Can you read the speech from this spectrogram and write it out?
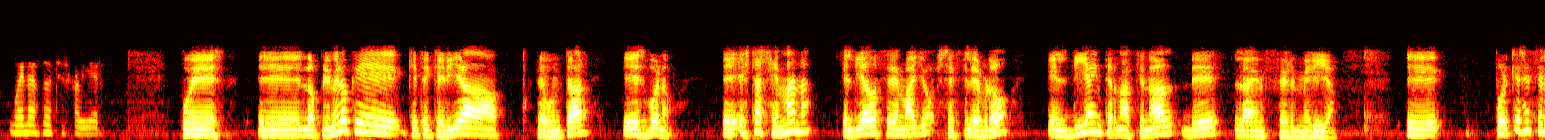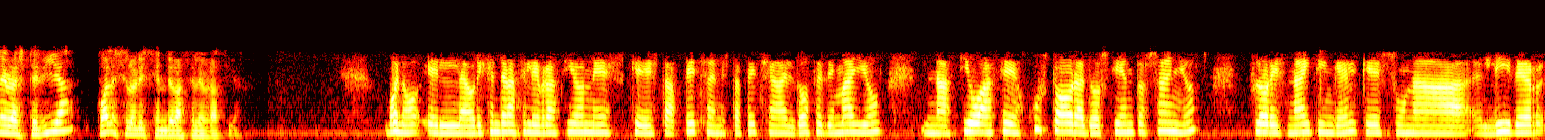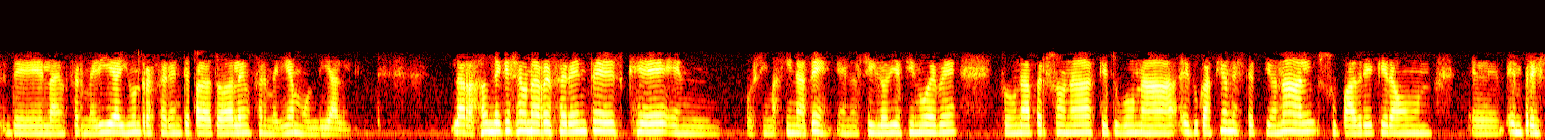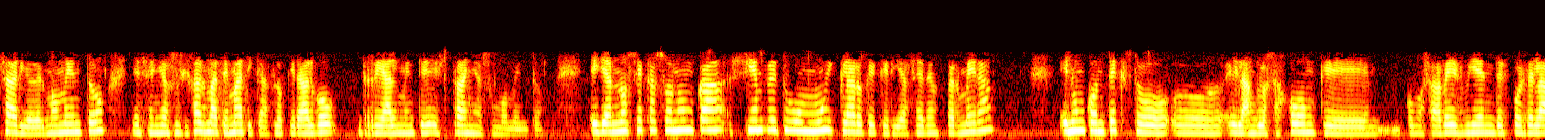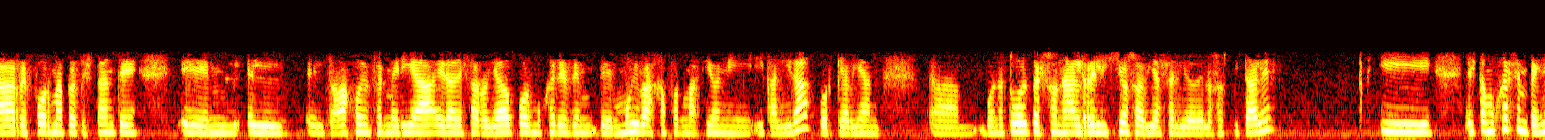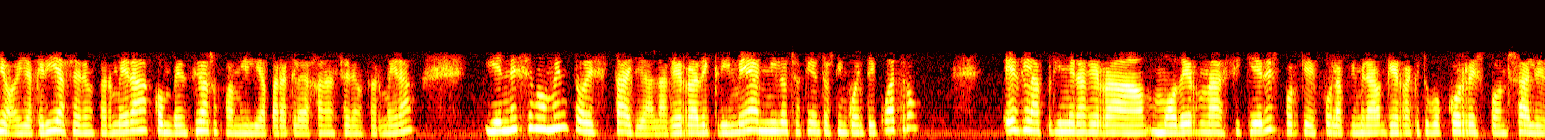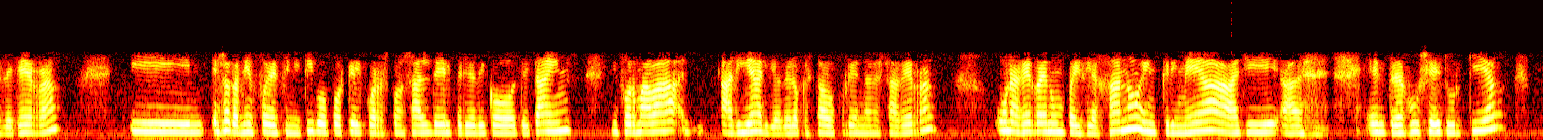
Buenas noches, Javier. Pues eh, lo primero que, te quería preguntar es, bueno, eh, esta semana, el día 12 de mayo, se celebró el Día Internacional de la Enfermería. ¿Por qué se celebra este día? ¿Cuál es el origen de la celebración? Bueno, el origen de la celebración es que esta fecha, en esta fecha, el 12 de mayo, nació hace justo ahora 200 años Flores Nightingale, que es una líder de la enfermería y un referente para toda la enfermería mundial. La razón de que sea una referente es que, en, pues imagínate, en el siglo XIX fue una persona que tuvo una educación excepcional, su padre que era un eh, empresario del momento enseñó a sus hijas matemáticas, lo que era algo realmente extraño en su momento. Ella no se casó nunca, siempre tuvo muy claro que quería ser enfermera, en un contexto eh, el anglosajón que, como sabéis bien, después de la reforma protestante, em, el, trabajo de enfermería era desarrollado por mujeres de, muy baja formación y, calidad, porque habían, ah, bueno, todo el personal religioso había salido de los hospitales y esta mujer se empeñó, ella quería ser enfermera, convenció a su familia para que la dejaran ser enfermera y en ese momento estalla la guerra de Crimea en 1854. Es la primera guerra moderna, si quieres, porque fue la primera guerra que tuvo corresponsales de guerra. Y eso también fue definitivo porque el corresponsal del periódico The Times informaba a diario de lo que estaba ocurriendo en esa guerra una guerra en un país lejano, en Crimea, allí entre Rusia y Turquía,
